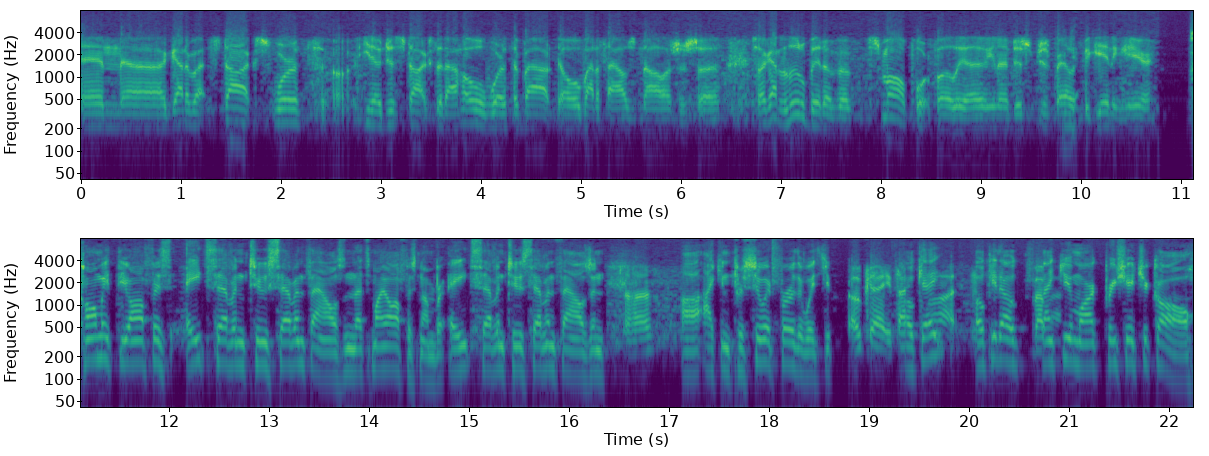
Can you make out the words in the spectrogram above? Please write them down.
and uh, got about stocks worth, uh, you know, just stocks that I hold worth about oh about a thousand dollars or so. So I got a little bit of a small portfolio, you know, just just barely beginning here. Call me at the office, 872 7000. That's my office number, 872 7000. Uh-huh. Uh, I can pursue it further with you. Okay. Thanks Okay? A lot. Okie doke. Bye-bye. Thank you, Mark. Appreciate your call.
